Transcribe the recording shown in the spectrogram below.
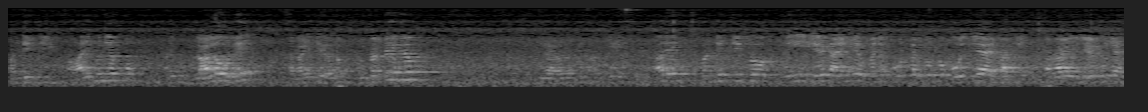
पंडित जी आए क्यों नहीं लो उन्हें सगाई की शुरू करते हैं अरे पंडित जी तो नहीं लेट आएँगे, मैंने फ़ोन करके उनको बोल दिया है ताकि सगाई लेट हो जाए।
